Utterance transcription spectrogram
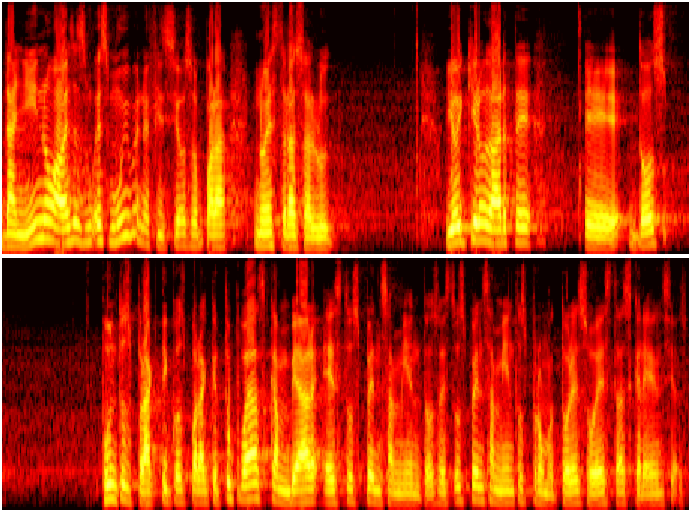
dañino, a veces es muy beneficioso para nuestra salud. Y hoy quiero darte eh, dos puntos prácticos para que tú puedas cambiar estos pensamientos, estos pensamientos promotores o estas creencias.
